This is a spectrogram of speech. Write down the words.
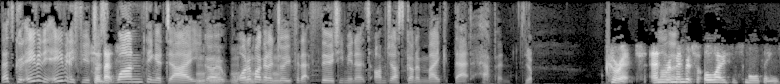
That's good. Even even if you're So just one thing a day, you go, Mm-hmm, "What am I going to do for that 30 minutes? I'm just going to make that happen." Correct. And Love it. remember, it's always the small things.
